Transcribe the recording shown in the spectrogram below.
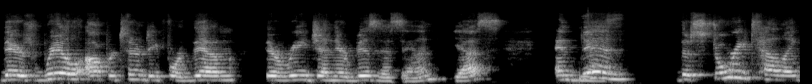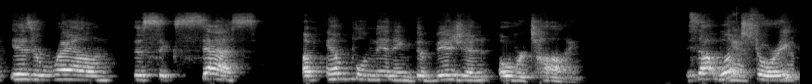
there's real opportunity for them, their region, their business in. Yes. And then yes. the storytelling is around the success of implementing the vision over time. It's not one yes. story yep.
